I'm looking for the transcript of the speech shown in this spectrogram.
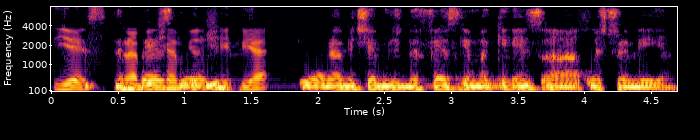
Yes, the rugby championship, game, yeah. Yeah, rugby championship, the first game against uh, Australia.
